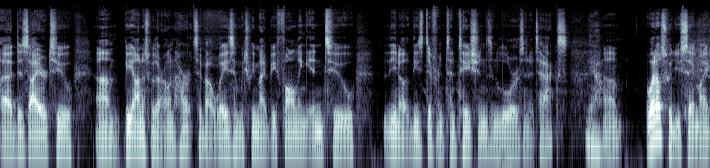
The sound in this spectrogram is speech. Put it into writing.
uh, desire to um, be honest with our own hearts about ways in which we might be falling into, you know, these different temptations and lures and attacks. Yeah. Um, what else would you say, Mike?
